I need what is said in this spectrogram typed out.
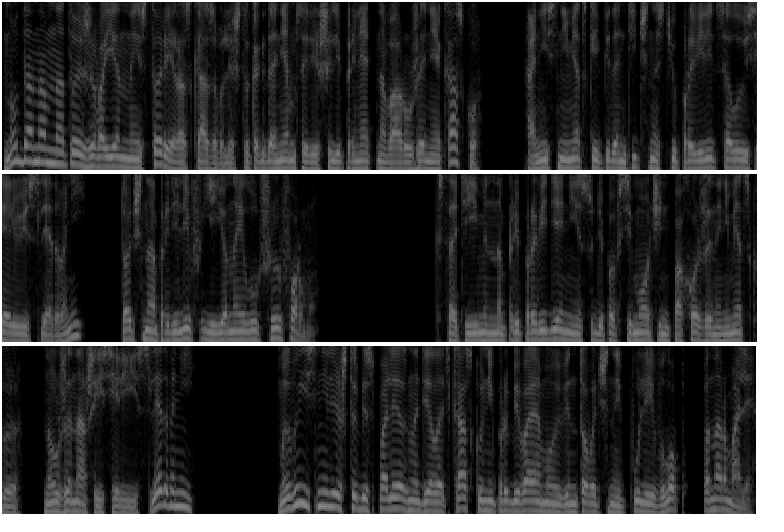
Ну да нам на той же военной истории рассказывали, что когда немцы решили принять на вооружение каску, они с немецкой педантичностью провели целую серию исследований, точно определив ее наилучшую форму. Кстати, именно при проведении, судя по всему, очень похожей на немецкую, но уже нашей серии исследований, мы выяснили, что бесполезно делать каску, непробиваемую винтовочной пулей в лоб, по нормали.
